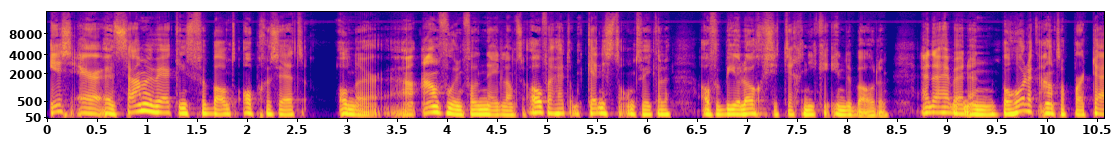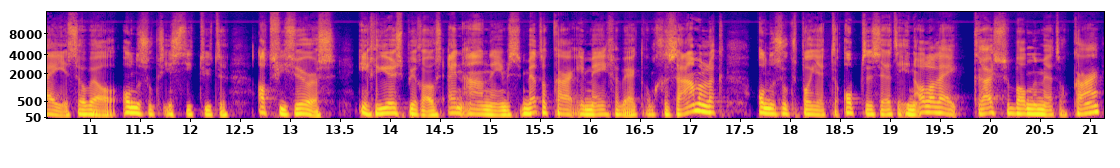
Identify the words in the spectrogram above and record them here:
is er een samenwerkingsverband opgezet onder aanvoering van de Nederlandse overheid om kennis te ontwikkelen over biologische technieken in de bodem. En daar hebben een behoorlijk aantal partijen, zowel onderzoeksinstituten, adviseurs, ingenieursbureaus en aannemers met elkaar in meegewerkt om gezamenlijk onderzoeksprojecten op te zetten in allerlei kruisverbanden met elkaar.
